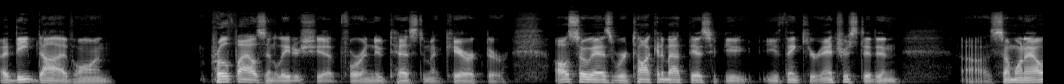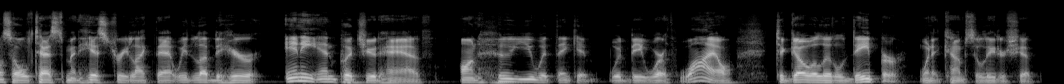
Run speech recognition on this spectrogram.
a deep dive on profiles in leadership for a New Testament character. Also, as we're talking about this, if you, you think you're interested in uh, someone else, Old Testament history like that, we'd love to hear any input you'd have on who you would think it would be worthwhile to go a little deeper when it comes to leadership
